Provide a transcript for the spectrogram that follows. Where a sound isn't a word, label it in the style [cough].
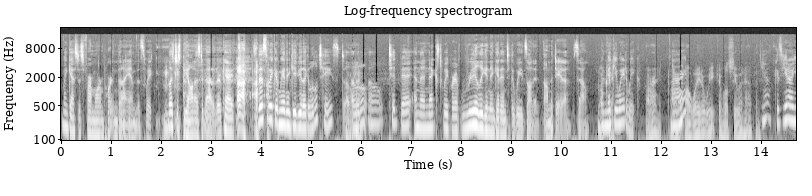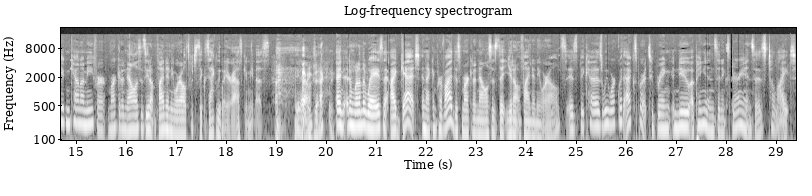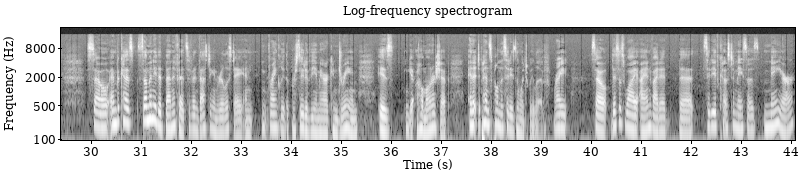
my guest is far more important than I am this week. Mm-hmm. Let's just be honest about it, okay? [laughs] so this week I'm going to give you like a little taste, a, Okay. a little, a little tidbit, and then next week we're really going to get into the weeds on it, on the data. So I'm going to make you wait a week. All right. All I'll, right. I'll wait a week and we'll see what happens. Yeah, because you know you can count on me for market analysis you don't find anywhere else, which is exactly why you're asking me this. [laughs] You know? Exactly. And and one of the ways that I get and I can provide this market analysis that you don't find anywhere else is because we work with experts who bring new opinions and experiences to light. So, and because so many of the benefits of investing in real estate and frankly the pursuit of the American dream is yeah, home ownership and it depends upon the cities in which we live, right? So, this is why I invited the city of Costa Mesa's mayor,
